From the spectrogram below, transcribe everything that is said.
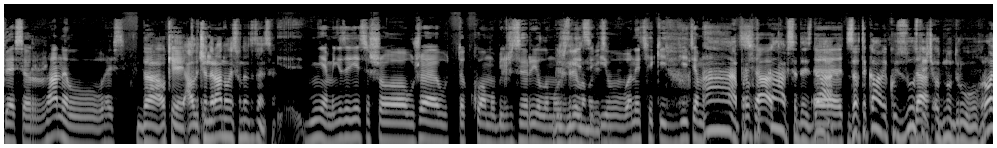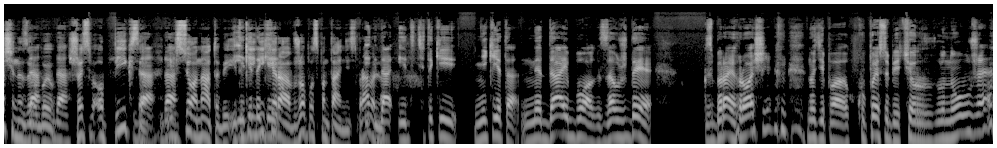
десь ранились. Да, окей, але чи не ранились вони в дитинстві? Ні, мені здається, що вже у такому більш зрілому, Більш зрілому віці, і вони тільки дітям А, провтикався десь, да. Е, Завтикав якусь зустріч одну другу, гроші не заробив, да. щось опікся, Да, да. і все, на тобі. І, І такий ніхіра, в жопу спонтанність, правильно? І, да, і ти такий, Нікіта, не дай Бог, завжди збирай гроші. Ну, типа, купи собі чоруну вже.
